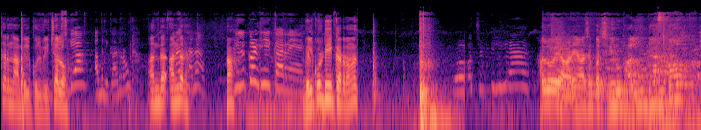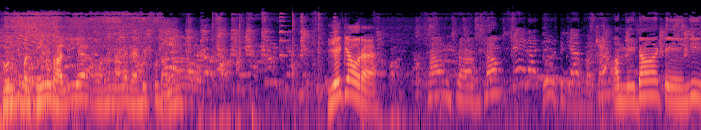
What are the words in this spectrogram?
करना बिल्कुल भी। चलो। अब निकाल रहा हूँ। अंदर अंदर। हाँ। बिल्कुल ठीक कर रहे हैं। बिल्कुल ठीक कर रहा हूँ हेलो यार यहाँ से बरसीन उठा लूँ। दोस्तों थोड़ी सी बरसीन उठा ली है और ना मैं रैबिट को डालूं। ये क्या हो रहा है? शाम शाम शाम। अम्मी डांटेंगी।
